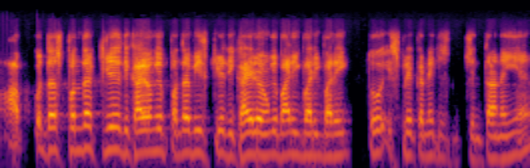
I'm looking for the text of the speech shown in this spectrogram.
आपको दस पंद्रह कीड़े दिखाए होंगे पंद्रह बीस कीड़े दिखाई रहे होंगे बारीक बारीक बारीक तो स्प्रे करने की चिंता नहीं है।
